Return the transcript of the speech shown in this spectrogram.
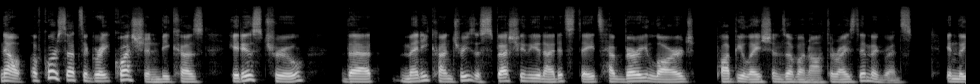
Now, of course, that's a great question because it is true that many countries, especially the United States, have very large populations of unauthorized immigrants. In the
